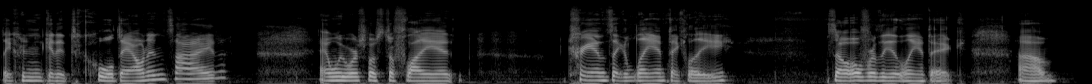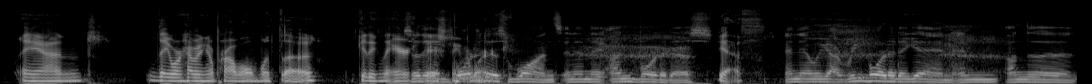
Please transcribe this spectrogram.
they couldn't get it to cool down inside, and we were supposed to fly it transatlantically, so over the Atlantic, um, and they were having a problem with the getting the air So they had conditioning to boarded work. us once, and then they unboarded us, Yes. and then we got reboarded again. And on the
